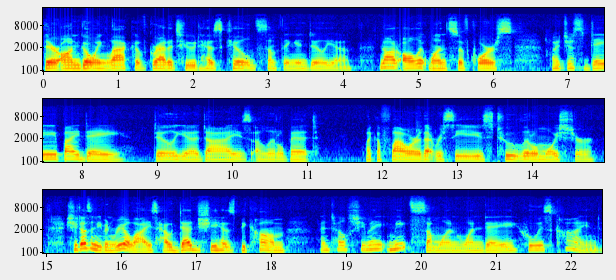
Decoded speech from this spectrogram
Their ongoing lack of gratitude has killed something in Delia. Not all at once, of course, but just day by day, Delia dies a little bit, like a flower that receives too little moisture. She doesn't even realize how dead she has become until she meets someone one day who is kind,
